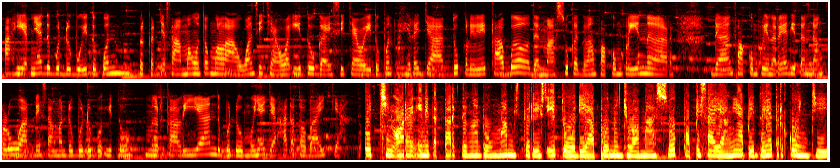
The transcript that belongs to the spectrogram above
Akhirnya debu-debu itu pun bekerja sama untuk melawan si cewek itu guys. Si cewek itu pun akhirnya jatuh kelilit kabel dan masuk ke dalam vacuum cleaner. Dan vacuum cleanernya ditendang keluar deh sama debu-debu itu. Menurut kalian debu-debunya jahat atau baik ya? Kucing oranye ini tertarik dengan rumah misterius itu. Dia pun mencoba masuk, tapi sayangnya pintunya terkunci.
